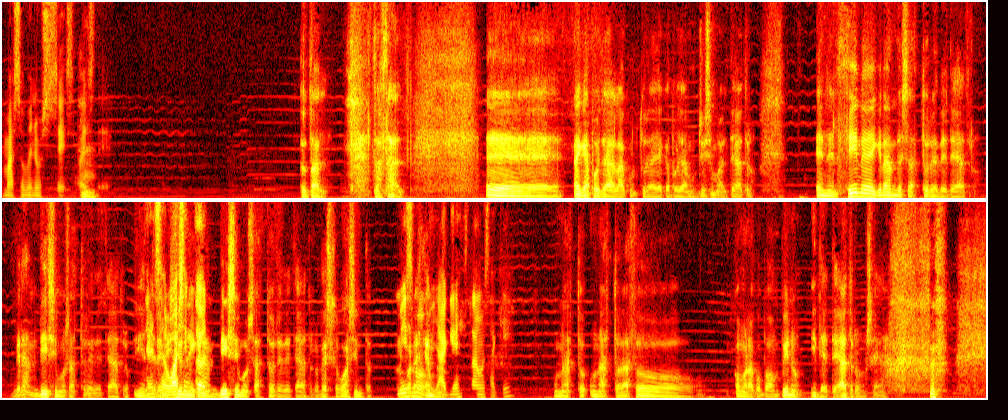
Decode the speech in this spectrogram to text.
más o menos sé, ¿sabes? Mm. Total, total. Eh, hay que apoyar a la cultura y hay que apoyar muchísimo al teatro. En el cine hay grandes actores de teatro, grandísimos actores de teatro. Y en televisión hay Washington. grandísimos actores de teatro. Denzel Washington, Mismo, ejemplo. ya que estamos aquí. un, acto- un actorazo como la copa de un pino y de teatro. O sea,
